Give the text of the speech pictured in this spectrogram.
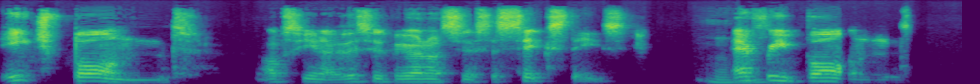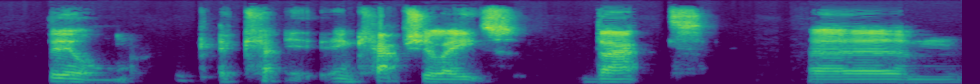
each bond obviously you know this has been going on since the 60s Mhm. every Bond film encapsulates that um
